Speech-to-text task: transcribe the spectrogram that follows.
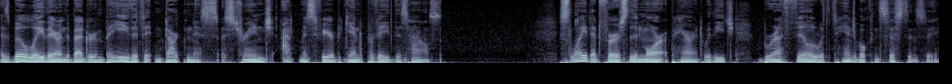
As Bill lay there in the bedroom, bathed in darkness, a strange atmosphere began to pervade this house. Slight at first, then more apparent, with each breath filled with tangible consistency.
